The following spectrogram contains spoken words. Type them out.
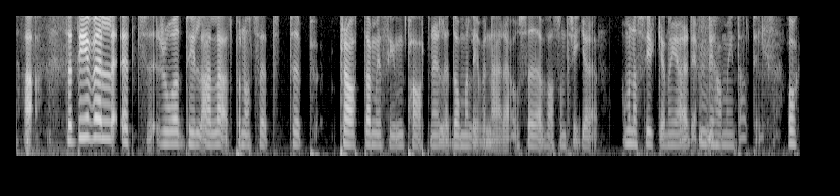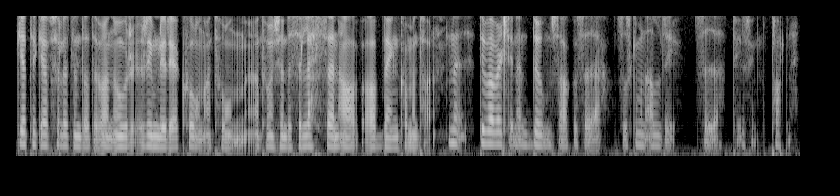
Så att det är väl ett råd till alla att på något sätt typ prata med sin partner eller de man lever nära och säga vad som triggar en. Om man har styrkan att göra det, för Mm. det har man ju inte alltid. Liksom. Och jag tycker absolut inte att det var en orimlig reaktion att hon, att hon kände sig ledsen av, av den kommentaren. Nej, det var verkligen en dum sak att säga. Så ska man aldrig säga till sin partner.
